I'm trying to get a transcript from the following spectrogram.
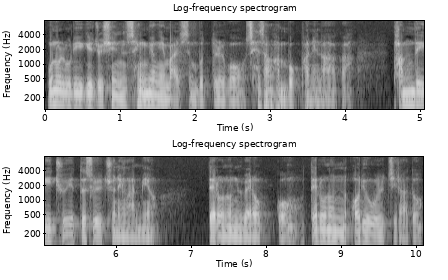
오늘 우리에게 주신 생명의 말씀 붙들고 세상 한복판에 나아가 담대히 주의 뜻을 준행하며 때로는 외롭고 때로는 어려울지라도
